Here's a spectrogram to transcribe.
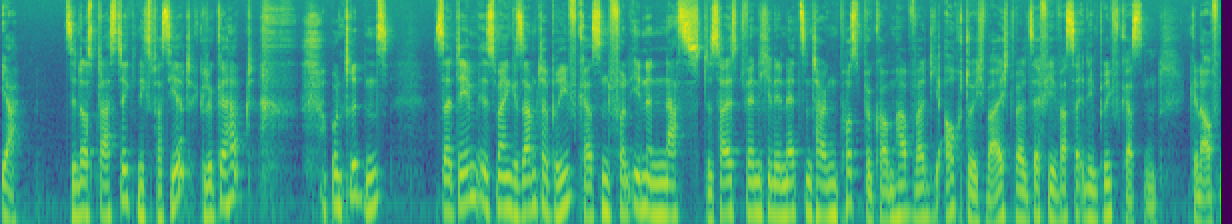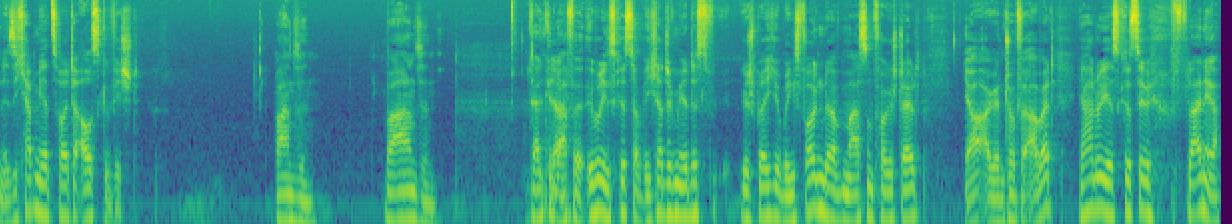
Ja, sind aus Plastik, nichts passiert, Glück gehabt. Und drittens, seitdem ist mein gesamter Briefkasten von innen nass. Das heißt, wenn ich in den letzten Tagen Post bekommen habe, war die auch durchweicht, weil sehr viel Wasser in den Briefkasten gelaufen ist. Ich habe ihn jetzt heute ausgewischt. Wahnsinn. Wahnsinn. Danke Ja. dafür. Übrigens, Christoph, ich hatte mir das Gespräch übrigens folgendermaßen vorgestellt. Ja, Agentur für Arbeit. Ja, hallo, hier ist Christoph Fleininger.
